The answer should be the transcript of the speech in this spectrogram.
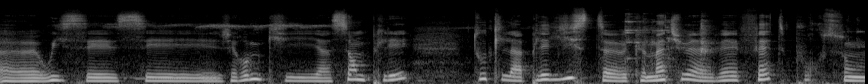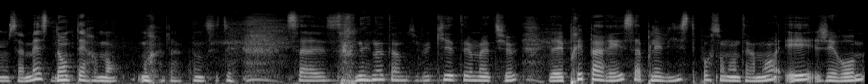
euh, oui c'est c'est Jérôme qui a samplé toute la playlist que Mathieu avait faite pour son, sa messe d'enterrement. Voilà, ça, ça dénote un petit peu qui était Mathieu. Il avait préparé sa playlist pour son enterrement et Jérôme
